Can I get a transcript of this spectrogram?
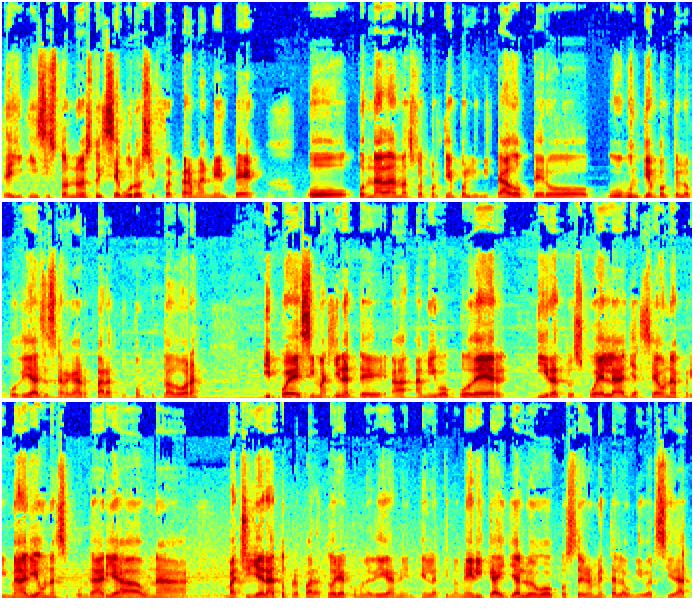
insisto, no estoy seguro si fue permanente o, nada más fue por tiempo limitado, pero hubo un tiempo en que lo podías descargar para tu computadora y pues imagínate, amigo, poder ir a tu escuela, ya sea una primaria, una secundaria, una bachillerato, preparatoria, como le digan en, Latinoamérica, y ya luego posteriormente a la universidad,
